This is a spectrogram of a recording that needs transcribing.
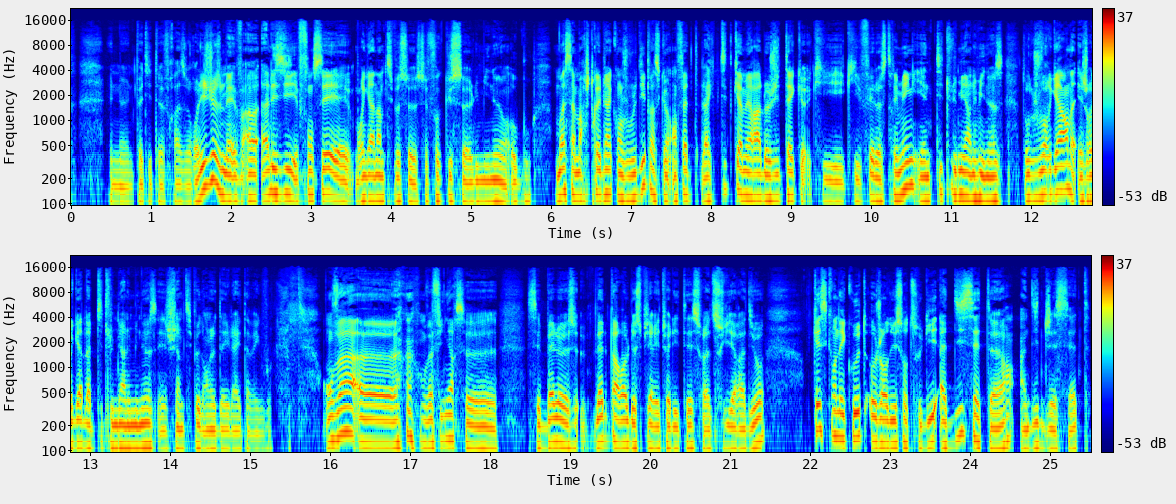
une, petite phrase religieuse, mais euh, allez-y, foncez, et regardez un petit peu ce, ce focus euh, lumineux au bout. Moi, ça marche très bien quand je vous le dis parce que en fait, la petite caméra Logitech qui, qui fait le streaming, il y a une petite lumière lumineuse. Donc je vous regarde et je regarde la petite lumière lumineuse et je suis un petit peu dans le daylight avec vous. On va, euh, on va finir ce, ces belles, belles paroles de spiritualité sur la Tsugi Radio. Qu'est-ce qu'on écoute aujourd'hui sur Tsugi à 17h, un DJ set?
